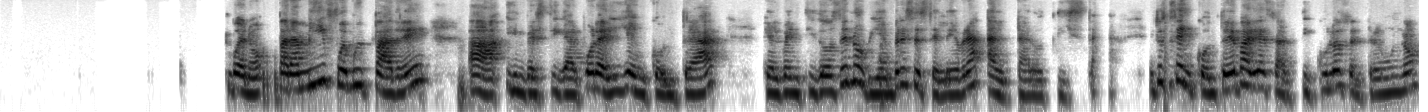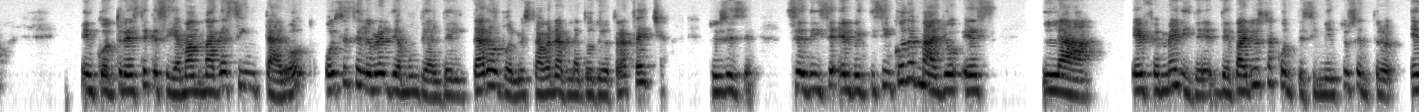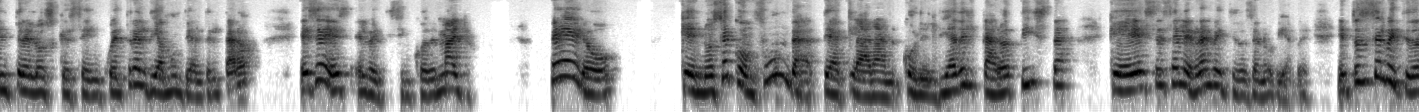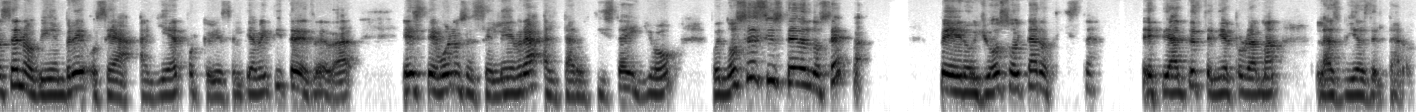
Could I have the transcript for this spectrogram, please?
Bueno, para mí fue muy padre ah, investigar por ahí y encontrar que el 22 de noviembre se celebra al tarotista. Entonces encontré varios artículos, entre uno, encontré este que se llama Magazine Tarot. Hoy se celebra el Día Mundial del Tarot. Bueno, estaban hablando de otra fecha. Entonces se dice, el 25 de mayo es la efeméride de varios acontecimientos entre, entre los que se encuentra el Día Mundial del Tarot. Ese es el 25 de mayo. Pero que no se confunda, te aclaran, con el Día del Tarotista, que se celebra el 22 de noviembre. Entonces, el 22 de noviembre, o sea, ayer, porque hoy es el día 23, ¿verdad? Este, bueno, se celebra al tarotista y yo, pues no sé si ustedes lo sepan, pero yo soy tarotista. Desde antes tenía el programa Las Vías del Tarot.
